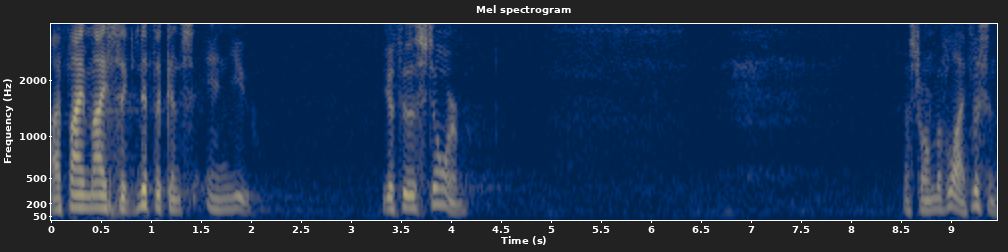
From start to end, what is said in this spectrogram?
I find my significance in you. You go through a storm, a storm of life. Listen,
